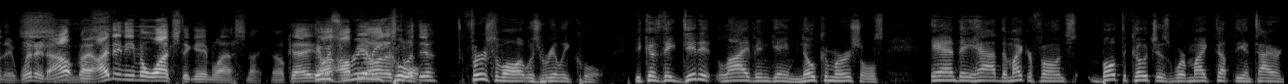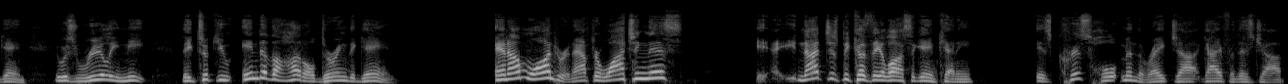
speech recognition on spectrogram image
they win it outright. I didn't even watch the game last night. Okay, it was I'll, I'll really be honest cool. with you. First of all, it was really cool because they did it live in game, no commercials, and they had the microphones. Both the coaches were mic'd up the entire game. It was really neat. They took you into the huddle during the game. And I'm wondering, after watching this, not just because they lost the game, Kenny, is Chris Holtmann the right jo- guy for this job?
